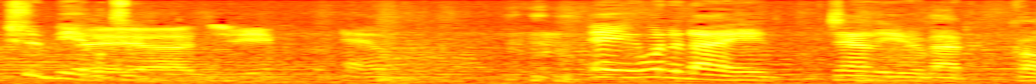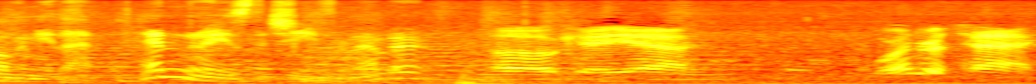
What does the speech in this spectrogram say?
We should be able Hey, to. uh, Chief. Um, hey, what did I tell you about calling me that? Henry's the chief, remember? Oh, okay, yeah. We're under attack.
